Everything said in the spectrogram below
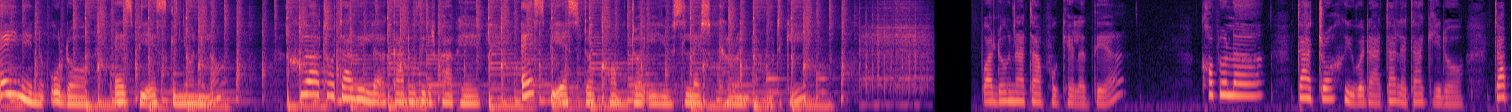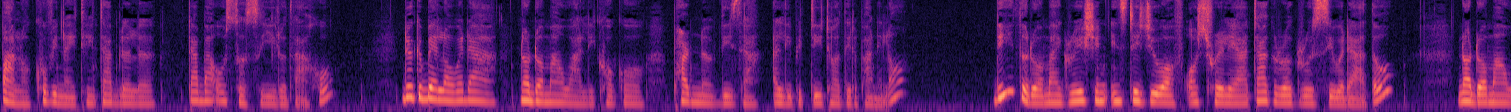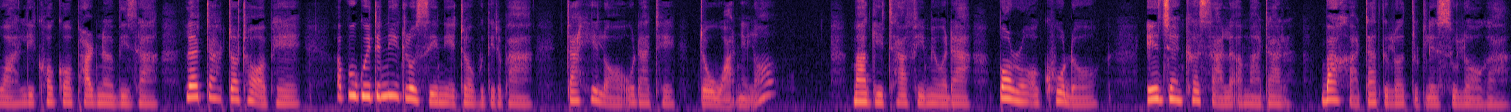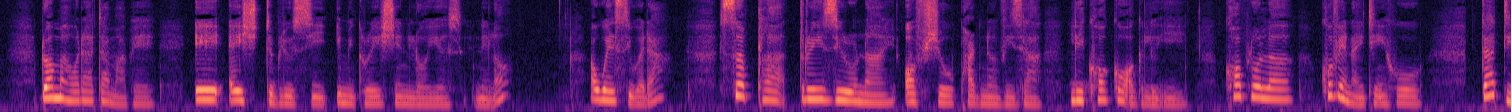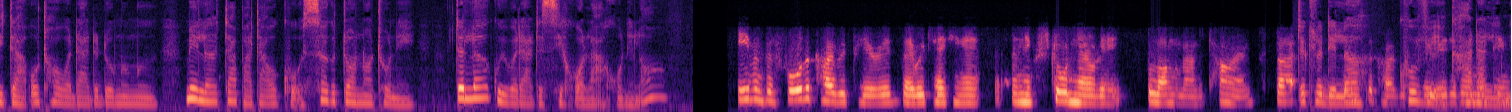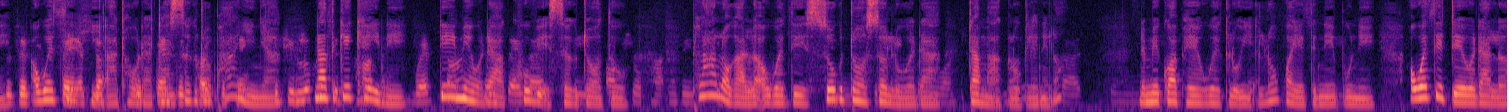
kainin odo sbs gnyone lo khua thota gi la ka do dir pha phe sbs.com.au/current apotki pwadong na ta phokela te khoplola ta tro khi wada ta la ta ki do ta pa lo covid 19 tablet ta ba o so si lo da ho ဒုကဘေလောဝဒနော်ဒမဝါလီခောကို partner visa အလီပတီထောတိတဖာနေလောဒီတို့ migration institute of australia တဂရဂရုစီဝဒတော့ နော်ဒမဝါလီခောကို partner visa လက်တာတော့တော့အဖေအပူကွေတနိကလို့စီနေတော့ဘူးတိတဖာတာဟီလောအိုဒါတေတော့ဝါနေလောမာဂီတာဖီမေဝဒပေါ်ရောအခုတော့ agent ခဆာလအမာတာဘာခတာတူလို့တူကလေဆူလောကဒေါ်မဝဒတာမှာပဲ AHWC Immigration Lawyers နေလောအဝဲစီဝဒ subclass 309 offshore partner visa လီခောကောအကလူဤခေါပလိုလာ covid-19 ဟို တတ်တီတာအိုထောဝဒဒဒမမမေလတပါတာအခုဆကတော့နော်ထုနေတလကွေဝဒတစီခေါ်လာခုနေလော Even before the COVID period, they were taking a, an extraordinarily long amount of time. But တကလဒီလာကိုဗစ်ခါဒါလေနေအဝဲစီဟီအားထော်တာတဆကတော့ဖာရင်ညာ နာတကိခေနေတီမေဝဒကိုဗစ်ဆကတော့တူဖလာလောကလအဝဲစီဆုကတော့ဆလိုဝဒတမကလုကလေနေလောနမေကွာဖဲဝဲကလိုဤအလောပွားရဲ့တနေပူနေအဝဲစီတေဝဒလ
